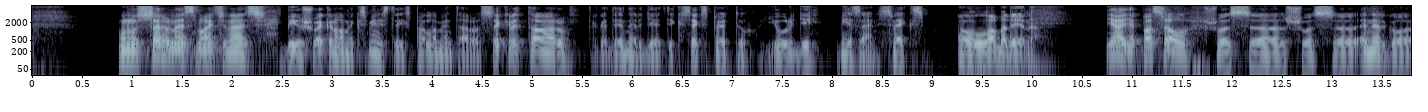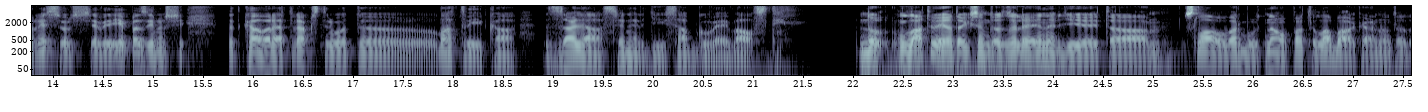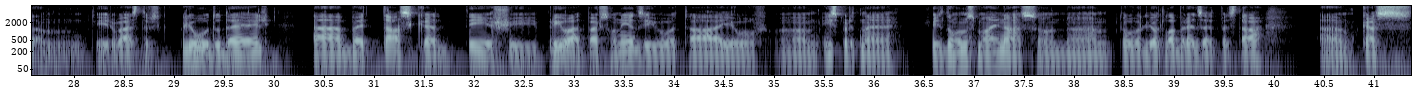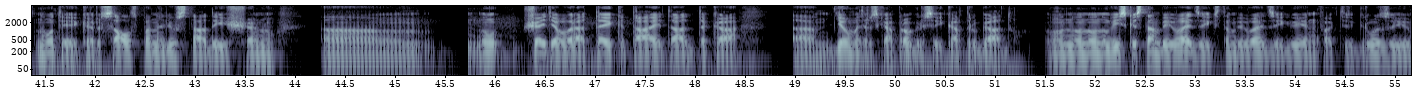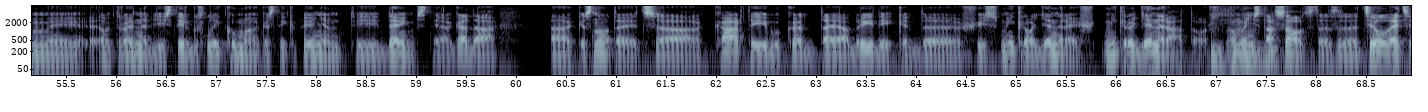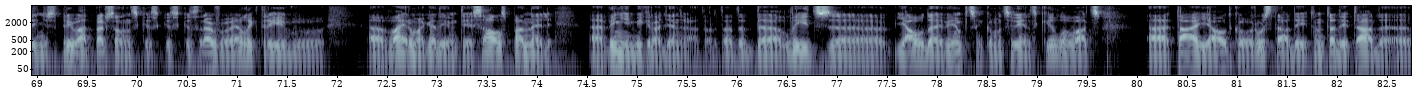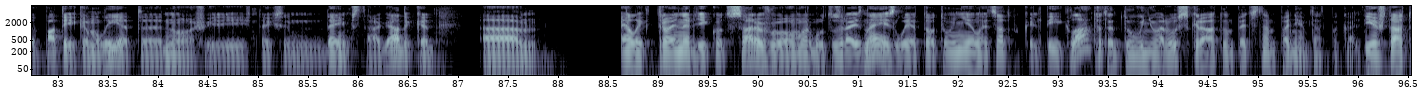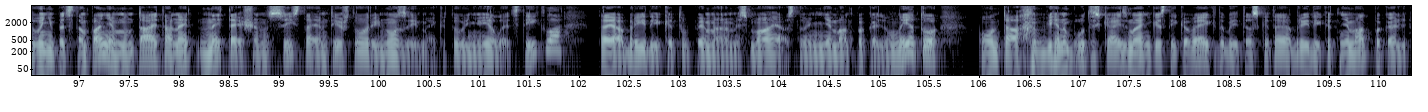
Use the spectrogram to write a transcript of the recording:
Un uz sarunu esmu aicinājis bijušo ekonomikas ministrijas parlamentāro sekretāru, tagad enerģētikas ekspertu Jurģi Miezēni. Sveiks! Labdien! Jā, ja pasaule šos, šos energoresursus jau ir iepazinusi, tad kā varētu raksturot Latviju kā zaļās enerģijas apguvēju valsti? Nu, Latvijā teiksim, tā zaļā enerģija, tā slava varbūt nav pati labākā no tādām tīri vēsturisku kļūdu dēļ. Bet tas, ka tieši privātu personu iedzīvotāju izpratnē šīs domas mainās, un to var ļoti labi redzēt pēc tā, kas notiek ar saules paneļu uzstādīšanu. Nu, šeit jau varētu teikt, ka tā ir tāda tā kā, geometriskā progresija katru gadu. Un, un, un viss, kas tam bija vajadzīgs, tam bija vajadzīgi viena faktiski grozījumi elektroenerģijas tirgus likumā, kas tika pieņemti 19. gadā, kas noteica kārtību, kad tajā brīdī, kad šis mikroģenerators, mm -hmm. nu, viņas tā sauc, tas cilvēciņas, privātpersonas, kas, kas, kas ražo elektrību, vairumā gadījumā tie saules paneļi, viņi ir mikroģeneratori. Tātad līdz jaudai 11,1 kW Tā ir jauda, ko var uzstādīt, un tad ir tāda patīkama lieta no šī teiksim, 19. gada, kad um, elektroenerģiju, ko tu saražo un varbūt uzreiz neizlieto, tu viņu ieliec atpakaļ tīklā. Tad, tad tu viņu vari uzkrāt un pēc tam paņemt atpakaļ. Tieši tā, tu viņu pēc tam paņem, un tā ir tā netēšanas sistēma. Tieši to arī nozīmē, ka tu viņu ieliec tīklā. Tajā brīdī, kad tu, piemēram, esi mājās, tu viņu ņem atpakaļ un lieto. Un tā viena būtiskā izmaiņa, kas tika veikta, bija tas, ka tajā brīdī, kad ņem atpakaļ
